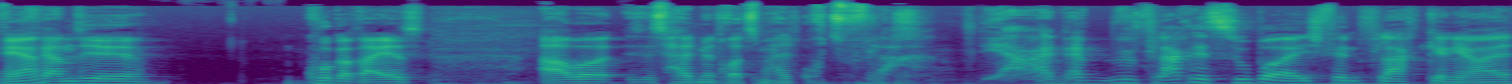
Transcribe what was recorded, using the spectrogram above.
Ja. Fernsehguckerei ist. Aber es ist halt mir trotzdem halt auch zu flach. Ja, flach ist super. Ich finde flach genial.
